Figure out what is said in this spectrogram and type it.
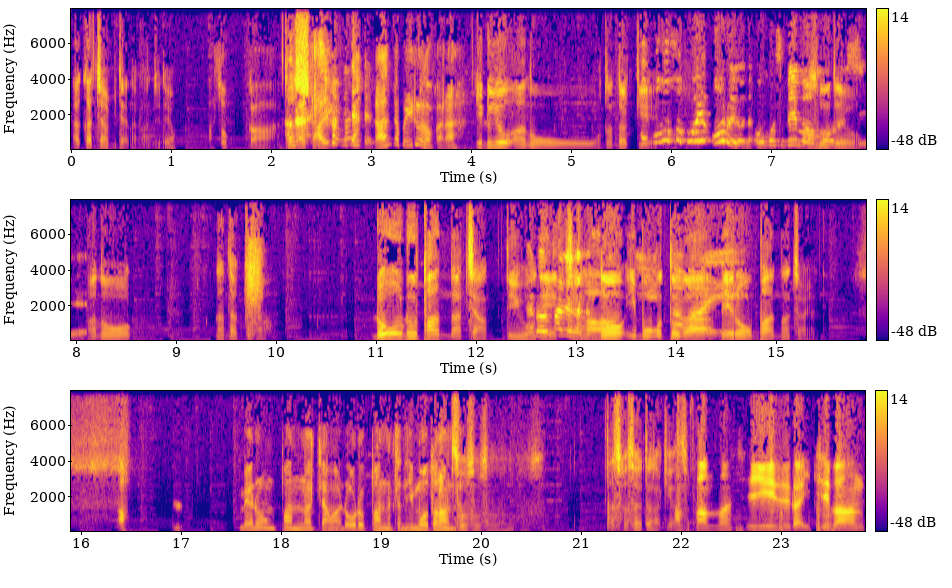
赤ちゃんみたいな感じだよ。あ、そっか。確か大概、なんでもいるのかな？いるよ。あのー、なんだっけ？ほ。ぼほぼおるよね。おむすびもそうだよ。あのー、なんだっけな。ロールパンナちゃんっていうお姉ちゃんの妹がメロンパンナちゃんやね。メロンパンナちゃんはロールパンナちゃんの妹なんだ。そうそうそうそう。確かそうやったような気アンがする。パンマンシリーズが一番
